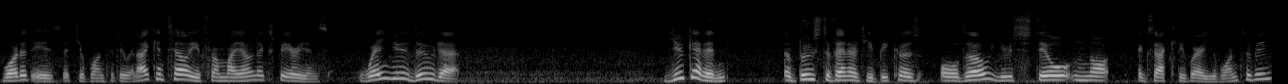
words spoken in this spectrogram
what it is that you want to do. And I can tell you from my own experience, when you do that, you get an, a boost of energy because although you're still not exactly where you want to be,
